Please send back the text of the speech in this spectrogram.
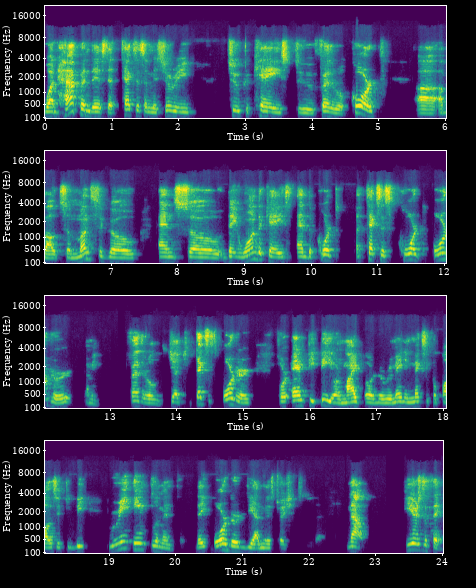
what happened is that Texas and Missouri took a case to federal court uh, about some months ago. And so they won the case, and the court, a Texas court ordered, I mean, federal judge, Texas ordered for MPP or Mike or the Remain in Mexico policy to be re-implemented. They ordered the administration to do that. Now, here's the thing:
